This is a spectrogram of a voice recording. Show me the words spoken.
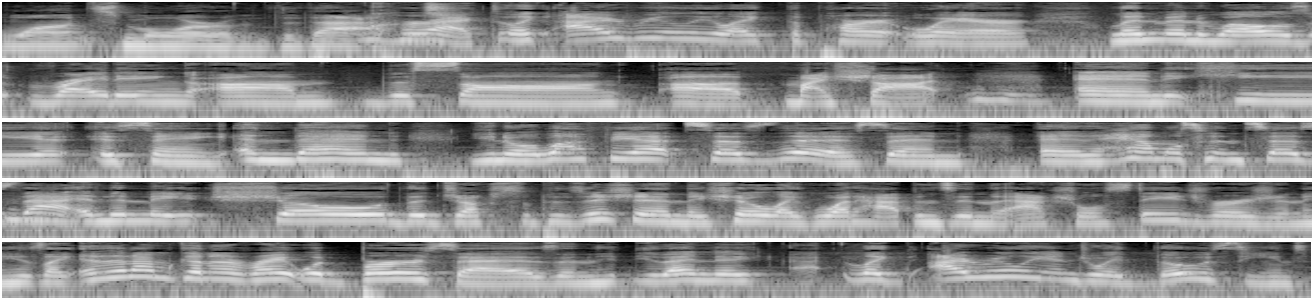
wants more of that. Correct. Like I really like the part where Lin Manuel's writing um, the song uh, "My Shot," and he is saying, and then you know Lafayette says this, and and Hamilton says that, and then they show the juxtaposition. They show like what happens in the actual stage version. And he's like, and then I'm gonna write what Burr says, and then they, like I really enjoyed those scenes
